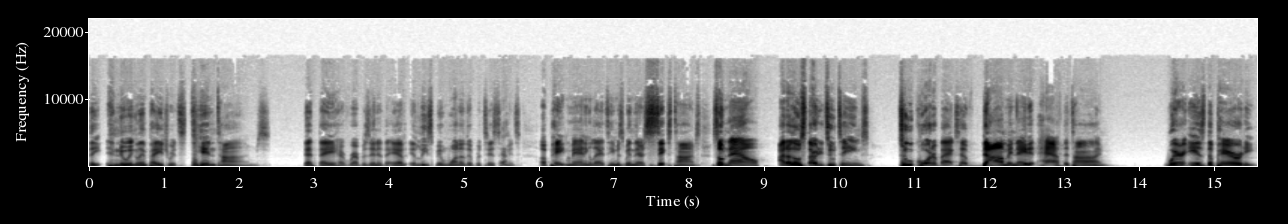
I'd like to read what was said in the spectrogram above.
the New England Patriots ten times that they have represented the at least been one of the participants. A Peyton Manning led team has been there six times. So now out of those thirty-two teams, two quarterbacks have dominated half the time. Where is the parity?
